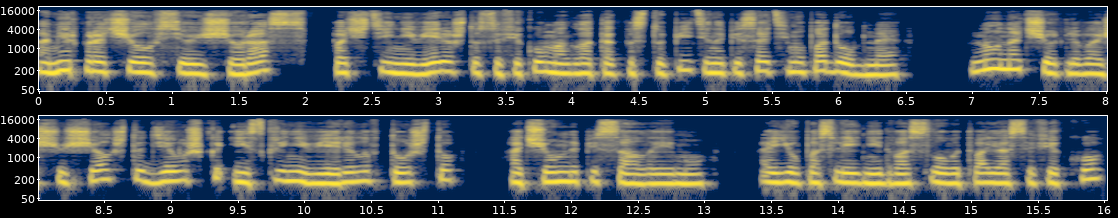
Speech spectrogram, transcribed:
Амир прочел все еще раз, почти не веря, что Софико могла так поступить и написать ему подобное, но он отчетливо ощущал, что девушка искренне верила в то, что о чем написала ему, а ее последние два слова «твоя Софико»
